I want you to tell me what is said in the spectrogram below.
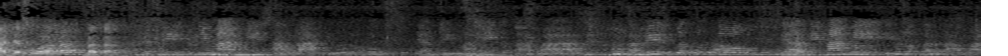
Ada suara batal. jadi imami salah gitu yang diimami ketawa tapi tertutup yang imami ikut tertawa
